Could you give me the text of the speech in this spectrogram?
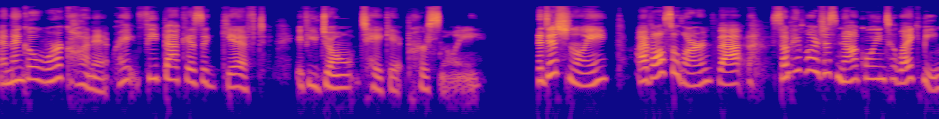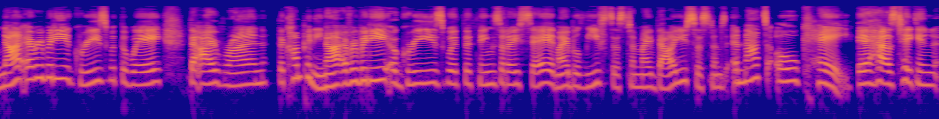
and then go work on it, right? Feedback is a gift if you don't take it personally. Additionally, I've also learned that some people are just not going to like me. Not everybody agrees with the way that I run the company. Not everybody agrees with the things that I say, my belief system, my value systems, and that's okay. It has taken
